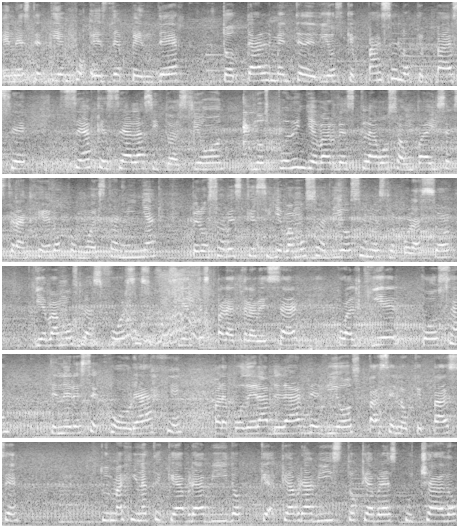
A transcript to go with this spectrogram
en este tiempo es depender totalmente de Dios, que pase lo que pase, sea que sea la situación, nos pueden llevar de esclavos a un país extranjero como esta niña, pero sabes que si llevamos a Dios en nuestro corazón, llevamos las fuerzas suficientes para atravesar cualquier cosa, tener ese coraje para poder hablar de Dios, pase lo que pase. Tú imagínate qué habrá habido, qué, habrá visto, qué habrá escuchado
